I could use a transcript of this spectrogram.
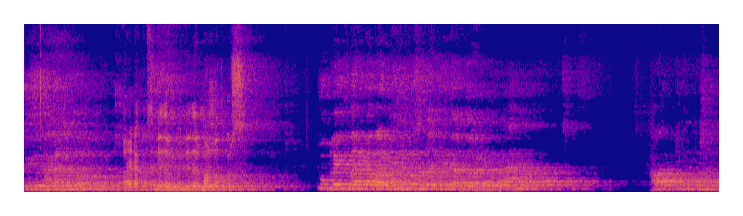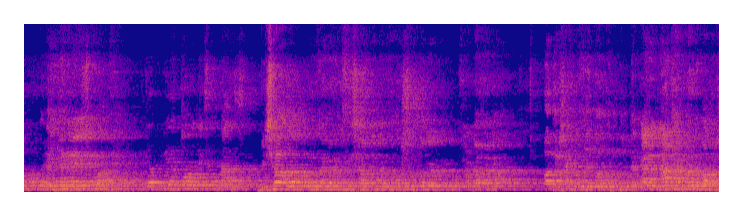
নিজে থাকার জন্য আর এটা করছে নিজের নিজের মন মতো করছে। বাড়িটা নিজে তাই নিজে দেওয়ার দরকার গাছ বিশাল জায়গা রেখেছে সামনে কত সুন্দর একটা ফাঁকা জায়গা। বাতাস না থাকলে বাতাস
